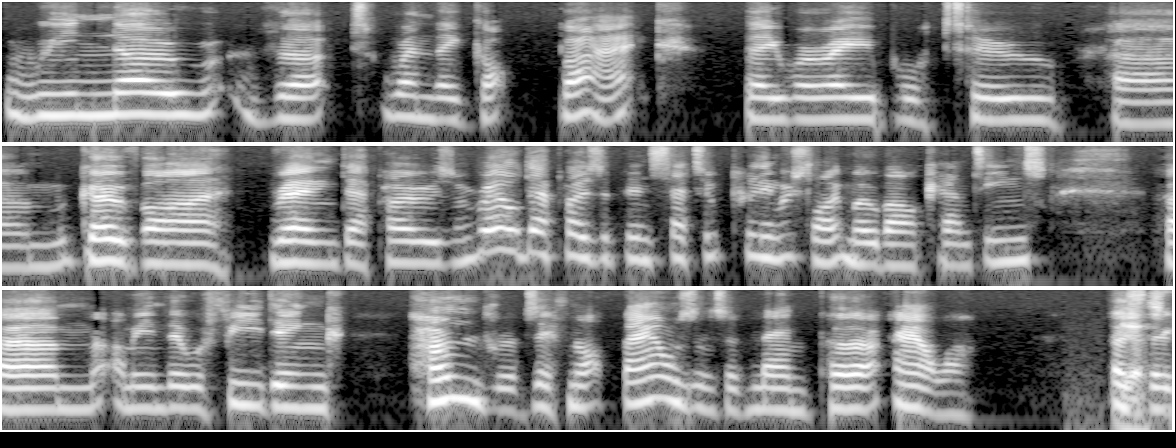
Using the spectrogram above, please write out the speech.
we know that when they got back, they were able to um, go via railing depots, and rail depots have been set up pretty much like mobile canteens. Um, I mean, they were feeding hundreds, if not thousands, of men per hour as Yes. they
